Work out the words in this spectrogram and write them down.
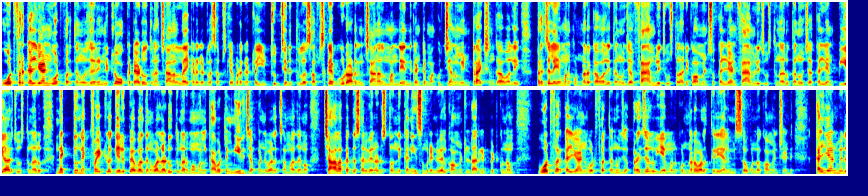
Vote for Kalyan vote for Tanuja రెండిట్లో ఒక్కటే అడుగుతున్నాను ఛానల్ లైక్ అడగట్ల సబ్స్క్రైబ్ అడగట్ల యూట్యూబ్ చరిత్రలో సబ్స్క్రైబ్ కూడా అడిగిన ఛానల్ మందే. ఎందుకంటే మాకు జనం ఇంటరాక్షన్ కావాలి ప్రజలు ఏమనుకుంటున్నారో కావాలి. తనూజ ఫ్యామిలీ చూస్తున్నారు ఈ కామెంట్స్ కళ్యాణ్ ఫ్యామిలీ చూస్తున్నారు తనూజ కళ్యాణ్ పిఆర్ చూస్తున్నారు. నెక్ టు నెక్ ఫైట్లో గెలుపు ఎవరిదని వాళ్ళు అడుగుతున్నారు మమ్మల్ని. కాబట్టి మీరు చెప్పండి వాళ్ళకి సమాధానం. చాలా పెద్ద సర్వే నడుస్తుంది. కనీసం రెండు వేల కామెంట్లు టార్గెట్ పెట్టుకున్నాం. Vote for Kalyan vote for Tanuja. ప్రజలు ఏమనుకుంటున్నారో వాళ్ళకి తెలియాలి. మిస్ అవ్వకుండా కామెంట్ చేయండి. కళ్యాణ్ మీద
